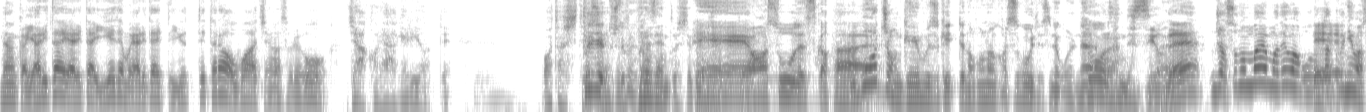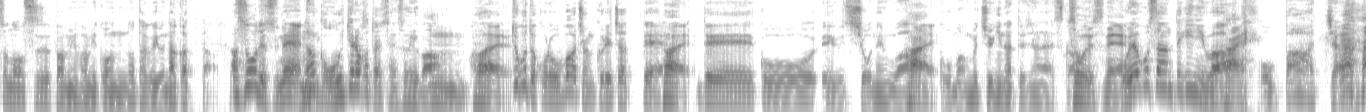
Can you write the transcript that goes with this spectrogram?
なんかやりたいやりたい、家でもやりたいって言ってたら、おばあちゃんがそれを、じゃあこれあげるよって渡してプレゼントしてくれたプレゼントしてくださって。あそうですか、はい。おばあちゃんゲーム好きってなかなかすごいですねこれね。そうなんですよね。じゃあその前まではお宅にはそのスーファミファミコンの類はなかった、あ、そうですね。なんか置いてなかったですね、そういえば。うん。はい。という。ことはこれおばあちゃんくれちゃって、はい。でこう江口少年は、はい。こうまあ夢中になってるじゃないですか。そうですね。親御さん的には、はい。おばあちゃんと。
